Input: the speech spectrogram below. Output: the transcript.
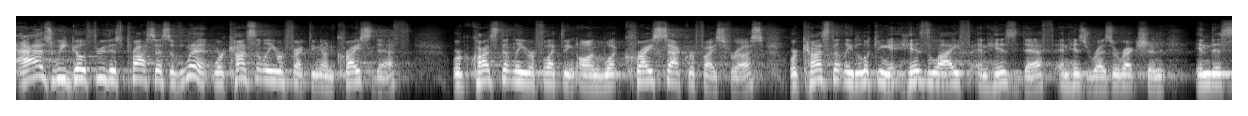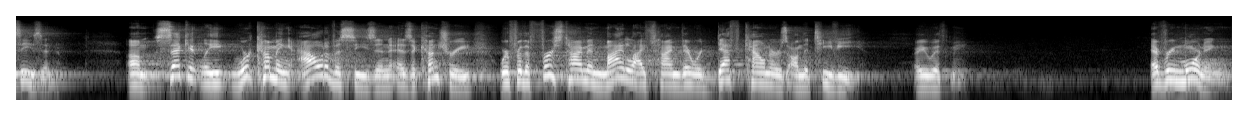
as we go through this process of Lent, we're constantly reflecting on Christ's death. We're constantly reflecting on what Christ sacrificed for us. We're constantly looking at his life and his death and his resurrection in this season. Um, secondly, we're coming out of a season as a country where, for the first time in my lifetime, there were death counters on the TV. Are you with me? Every morning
